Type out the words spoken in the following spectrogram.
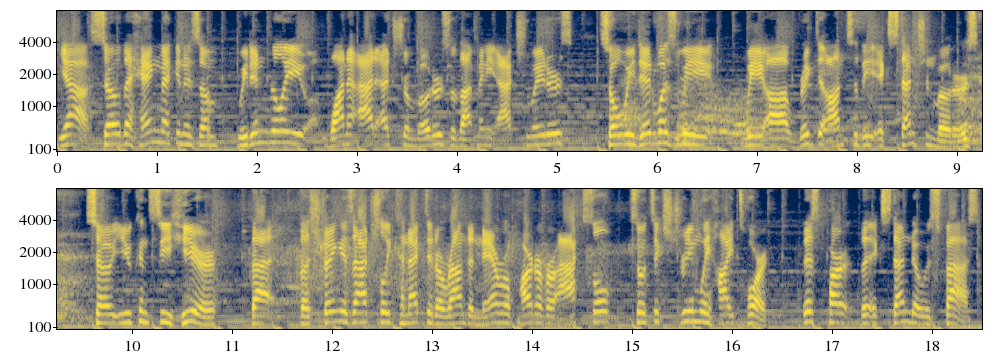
Yeah, so the hang mechanism, we didn't really want to add extra motors or that many actuators. So what we did was we we uh, rigged it onto the extension motors. So you can see here that the string is actually connected around a narrow part of our axle, so it's extremely high torque. This part, the extendo is fast,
